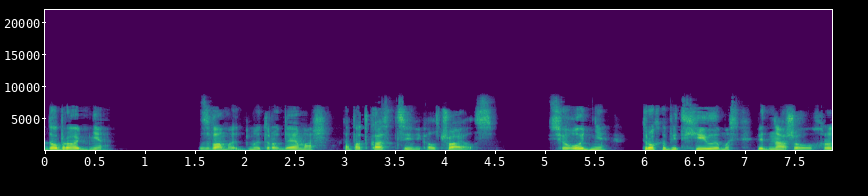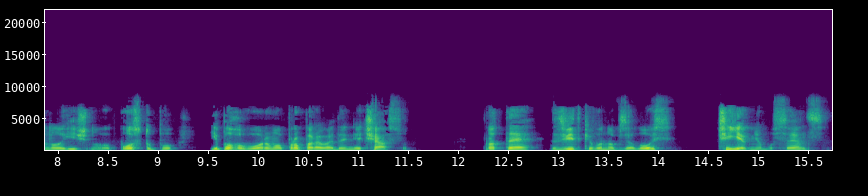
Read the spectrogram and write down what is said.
Доброго дня! З вами Дмитро Демаш та подкаст Cynical Trials. Сьогодні трохи відхилимось від нашого хронологічного поступу і поговоримо про переведення часу, про те, звідки воно взялось, чи є в ньому сенс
